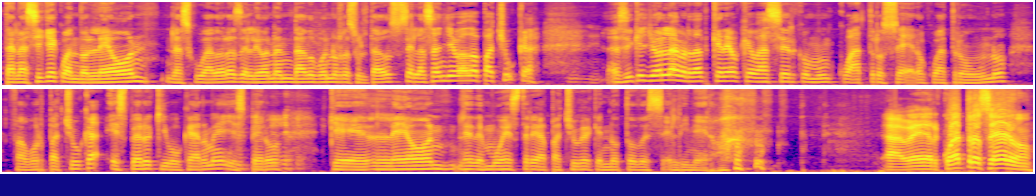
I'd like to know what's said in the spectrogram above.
Tan así que cuando León, las jugadoras de León han dado buenos resultados, se las han llevado a Pachuca. Así que yo la verdad creo que va a ser como un 4-0, 4-1, favor Pachuca. Espero equivocarme y espero que León le demuestre a Pachuca que no todo es el dinero. a ver, 4-0.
